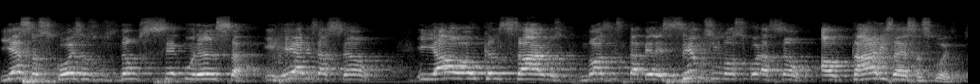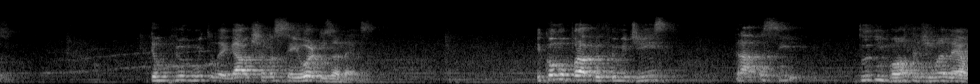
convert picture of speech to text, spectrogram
E essas coisas nos dão segurança e realização. E ao alcançarmos, nós estabelecemos em nosso coração altares a essas coisas. Tem um filme muito legal que chama Senhor dos Anéis. E como o próprio filme diz, trata-se tudo em volta de um anel.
